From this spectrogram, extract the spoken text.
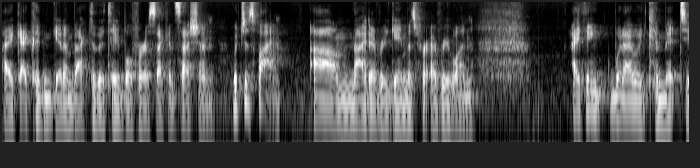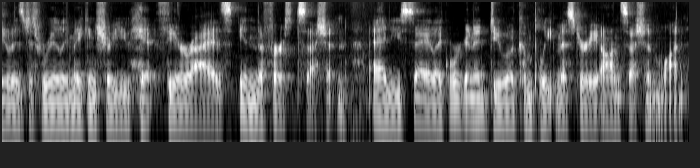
Like I couldn't get them back to the table for a second session, which is fine. Um, not every game is for everyone. I think what I would commit to is just really making sure you hit theorize in the first session, and you say like we're going to do a complete mystery on session one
